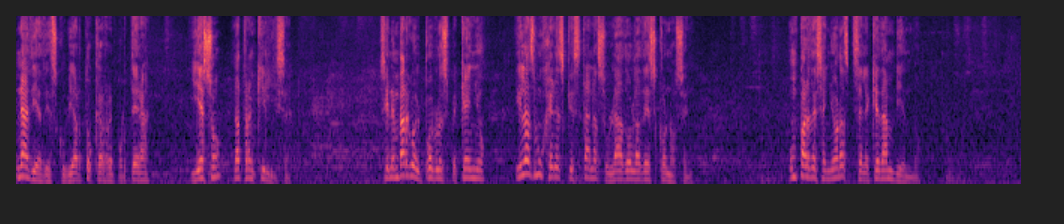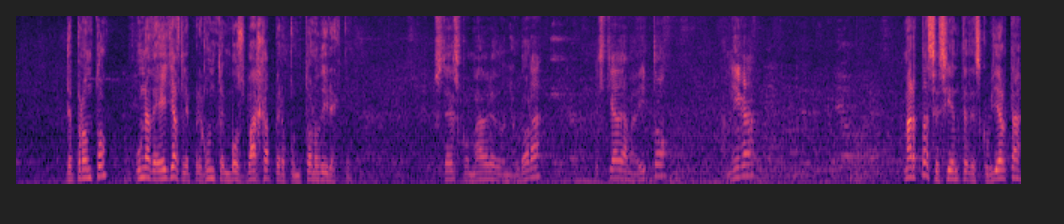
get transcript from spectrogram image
Nadie ha descubierto que es reportera y eso la tranquiliza. Sin embargo, el pueblo es pequeño y las mujeres que están a su lado la desconocen. Un par de señoras se le quedan viendo. De pronto, una de ellas le pregunta en voz baja pero con tono directo. ¿Usted es comadre de doña Aurora? ¿Es tía de Amadito? ¿Amiga? Marta se siente descubierta,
